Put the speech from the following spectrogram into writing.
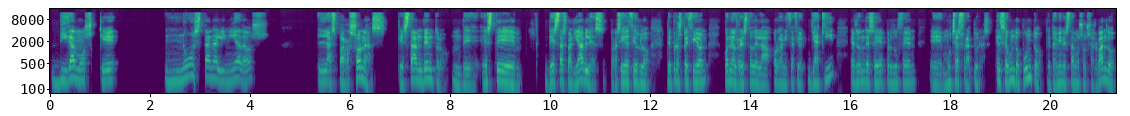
digamos que no están alineados las personas que están dentro de este de estas variables, por así decirlo, de prospección con el resto de la organización. Y aquí es donde se producen eh, muchas fracturas. El segundo punto que también estamos observando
